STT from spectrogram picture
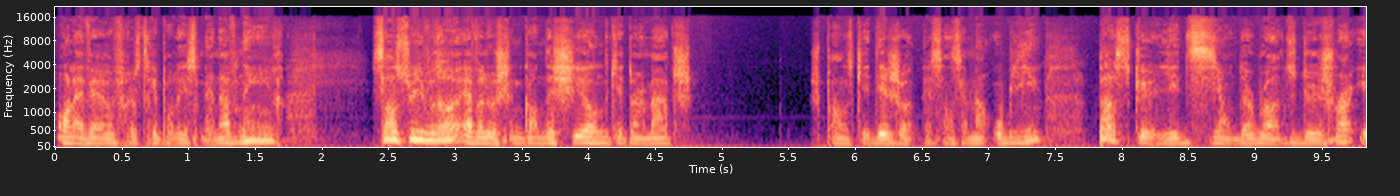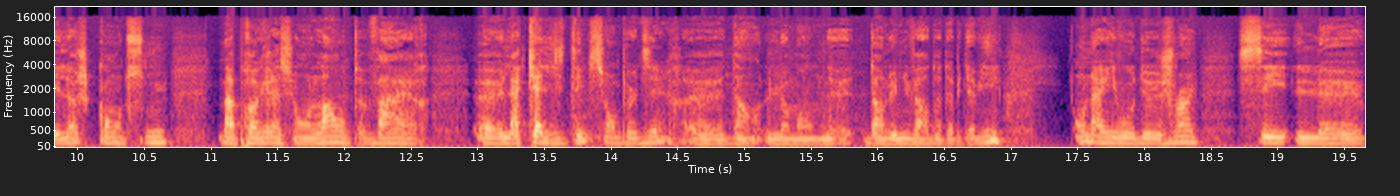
On la verra frustrée pour les semaines à venir. S'en suivra Evolution contre The Shield, qui est un match, je pense, qui est déjà essentiellement oublié, parce que l'édition de Raw du 2 juin, et là, je continue ma progression lente vers euh, la qualité, si on peut dire, euh, dans le monde, euh, dans l'univers de WWE. On arrive au 2 juin, c'est le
